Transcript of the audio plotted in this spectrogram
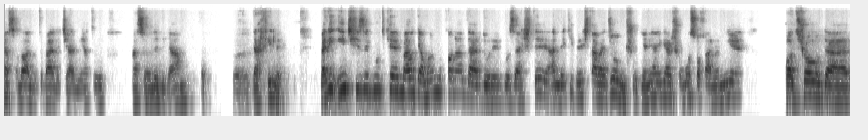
است حالا البته بله جمعیت و مسائل دیگه هم خب، دخیله. ولی این چیزی بود که من گمان می‌کنم در دوره گذشته اندکی بهش توجه می‌شد. یعنی اگر شما سخنرانی پادشاه در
